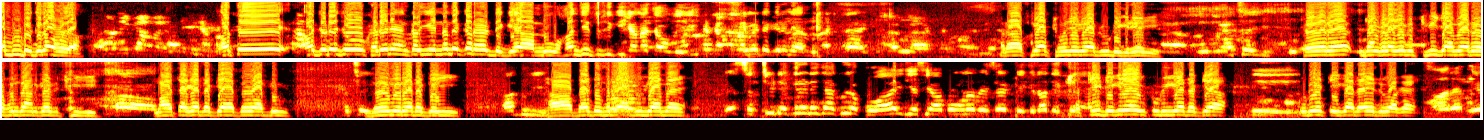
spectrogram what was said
ਆਲੂ ਡਿੱਗਦਾ ਹੋਇਆ। ਅਤੇ ਆ ਜਿਹੜੇ ਜੋ ਖੜੇ ਨੇ ਅੰਕਲ ਜੀ ਇਹਨਾਂ ਦੇ ਘਰ ਡਿੱਗਿਆ ਆਲੂ। ਹਾਂਜੀ ਤੁਸੀਂ ਕੀ ਕਹਿਣਾ ਚਾਹੋਗੇ ਜੀ? ਕਿਵੇਂ ਡਿੱਗ ਰਹੇ ਨੇ ਆਲੂ? ਰਾਤ ਕੇ 8 ਵਜੇ ਆਲੂ ਡਿੱਗ ਰਿਹਾ ਜੀ। ਅੱਛਾ ਜੀ। ਫਿਰ ਡੰਗੜਾ ਦੇ ਵਿੱਚ ਵੀ ਜਾਵੇ ਰੋਹਨਦਾਨ ਦੇ ਵਿੱਚ ਜੀ। ਮਾਤਾ ਕੇ ਲੱਗਿਆ ਦੋ ਆਲੂ। ਦੋ ਮੇਰੇ ਲੱਗੇ ਜੀ। ਆਲੂ ਜੀ। ਹਾਂ ਬੈਠੇ ਸਭ ਆਲੂ ਜਾ ਮੈਂ ਸੱਚੀ ਡਿੱਗ ਰਹੇ ਨੇ ਜਾਂ ਕੋਈ ਅਫਵਾਹ ਹੈ ਜੀ ਅਸੀਂ ਆਪ ਹੁਣ ਵੈਸੇ ਡਿੱਗਦਾ ਦੇਖਿਆ सच्ची डिग रही कुड़ी का लग गया कुड़ी टीका ले लुआ के ਸਾਰਿਆਂ ਦੇ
